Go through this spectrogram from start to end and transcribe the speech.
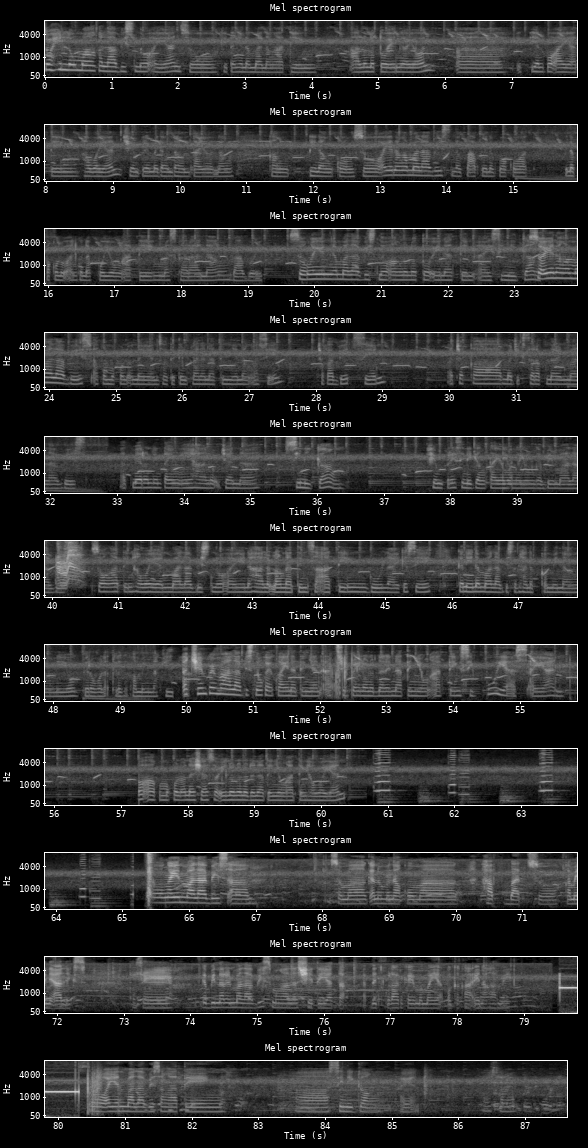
So, hello mga kalabis, no? Ayan, so, kita nyo naman ang ating ah, lulutuin ngayon. Ah, it- yan po ay ating Hawaiian. Siyempre, may dahon-dahon tayo ng kang tinangkong. So, ayan nga malabis. Nagpa-apoy na po ako at pinapakuluan ko na po yung ating maskara ng baboy. So, ngayon nga malabis, no, ang lulutuin natin ay sinigang. So, ayan nga malabis. Ako kumukulo na yan. So, titimpla na natin yan ng asin. Tsaka bitsin. At saka magic sarap na rin malabis. At meron din tayong ihalo dyan na sinigang. Siyempre, sinigang tayo ngayong gabi malabis. So, ang ating Hawaiian malabis no ay hinahalo lang natin sa ating gulay. Kasi, kanina malabis naghanap kami ng niyog pero wala talaga kaming nakita. At syempre malabis no, kayo kain natin yan. At syempre, ilunod na rin natin yung ating sibuyas. Ayan. So, ah, kumukulo na siya. So, ilulunod na natin yung ating Hawaiian. So, ngayon malabis, um, so mag, ano muna ako, mag half bath. So, kami ni Alex. Kasi, gabi na rin malabis, mga alas 7 yata. Update ko lang kayo mamaya pagkakain na kami. So, ayan malabis ang ating ah, sinigang. Ayan.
